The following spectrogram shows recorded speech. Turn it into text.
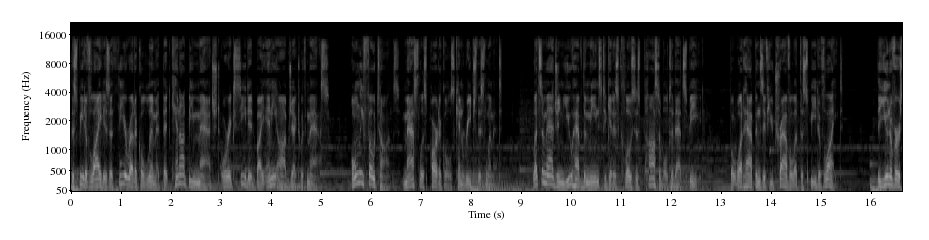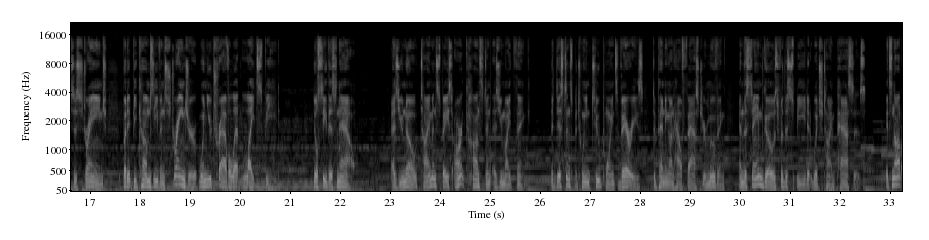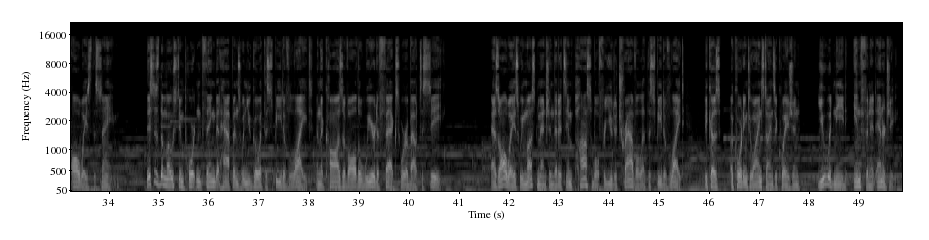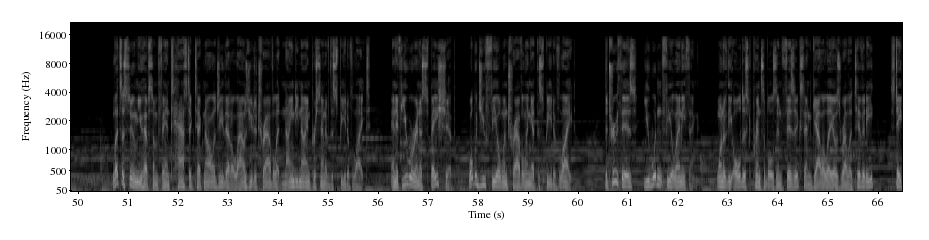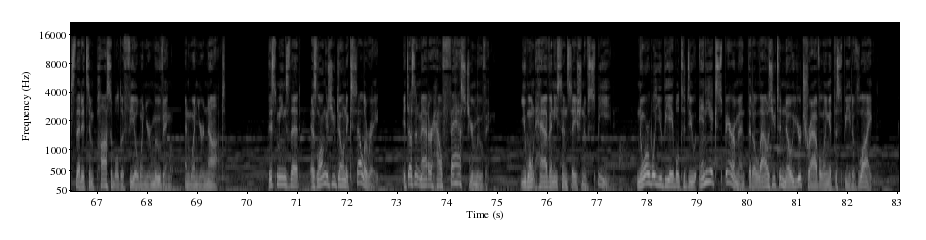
The speed of light is a theoretical limit that cannot be matched or exceeded by any object with mass. Only photons, massless particles, can reach this limit. Let's imagine you have the means to get as close as possible to that speed. But what happens if you travel at the speed of light? The universe is strange, but it becomes even stranger when you travel at light speed. You'll see this now. As you know, time and space aren't constant as you might think. The distance between two points varies depending on how fast you're moving, and the same goes for the speed at which time passes. It's not always the same. This is the most important thing that happens when you go at the speed of light and the cause of all the weird effects we're about to see. As always, we must mention that it's impossible for you to travel at the speed of light because, according to Einstein's equation, you would need infinite energy. Let's assume you have some fantastic technology that allows you to travel at 99% of the speed of light. And if you were in a spaceship, what would you feel when traveling at the speed of light? The truth is, you wouldn't feel anything. One of the oldest principles in physics and Galileo's relativity states that it's impossible to feel when you're moving and when you're not. This means that as long as you don't accelerate, it doesn't matter how fast you're moving. You won't have any sensation of speed, nor will you be able to do any experiment that allows you to know you're traveling at the speed of light.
